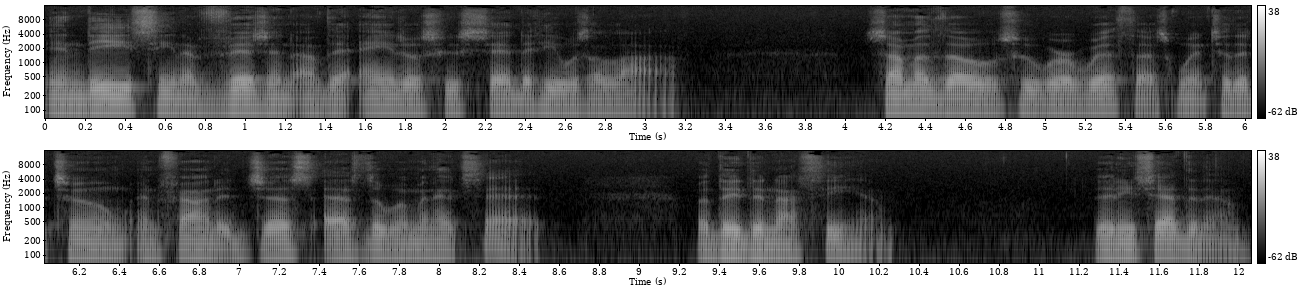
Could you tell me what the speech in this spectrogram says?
indeed seen a vision of the angels who said that he was alive. Some of those who were with us went to the tomb and found it just as the women had said, but they did not see him. Then he said to them,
